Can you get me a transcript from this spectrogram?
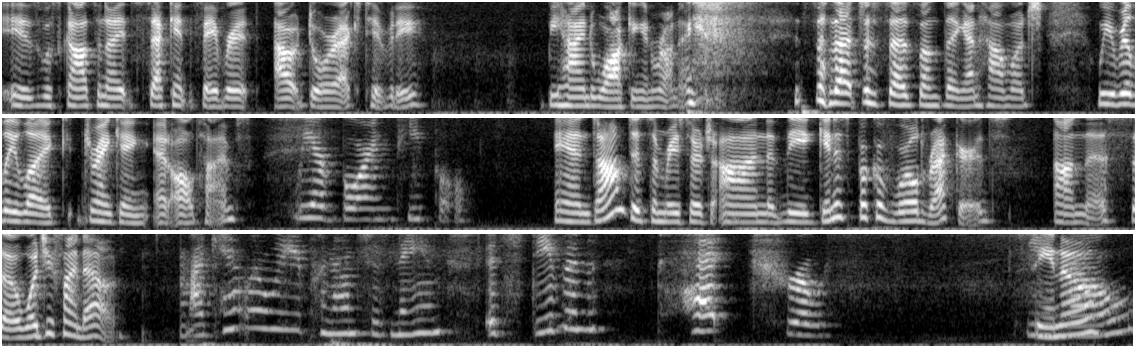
is Wisconsinite's second favorite outdoor activity behind walking and running. so that just says something on how much we really like drinking at all times. we are boring people. And Dom did some research on the Guinness Book of World Records on this. So what'd you find out? Um, I can't really pronounce his name. It's Steven Petrosino.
